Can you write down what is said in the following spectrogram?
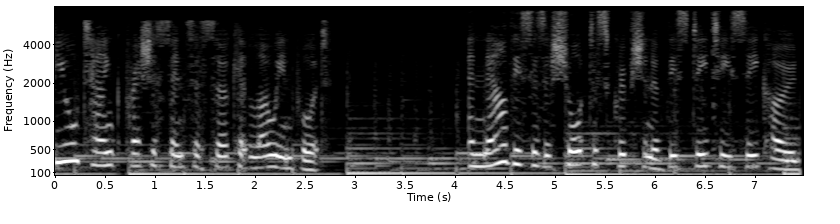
Fuel tank pressure sensor circuit low input. And now this is a short description of this DTC code.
